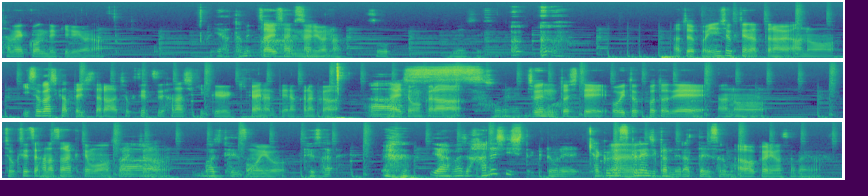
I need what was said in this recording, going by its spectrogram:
溜め込んできるようないや、ため、財産になるようなそう。イメージです。あとやっぱ飲食店だったら、あの、忙しかったりしたら直接話聞く機会なんてなかなかないと思うから文として置いとくことで、あの、直接話さなくてもその人のあーマジ天才。思いを、天才。いや、マジ話したくて俺、客が少ない時間狙ったりするもん。あ、わかりますわかります。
